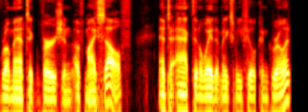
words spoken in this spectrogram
romantic version of myself and to act in a way that makes me feel congruent,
